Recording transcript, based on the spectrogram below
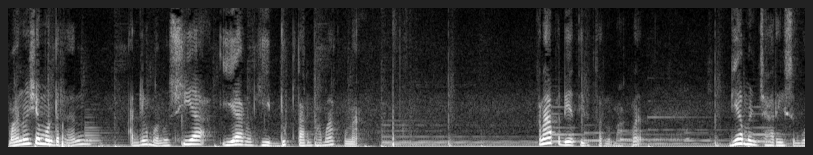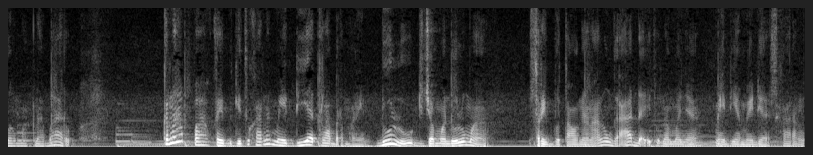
manusia modern adalah manusia yang hidup tanpa makna. Kenapa dia hidup tanpa makna? Dia mencari sebuah makna baru. Kenapa kayak begitu? Karena media telah bermain. Dulu, di zaman dulu mah seribu tahun yang lalu nggak ada itu namanya media-media sekarang.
